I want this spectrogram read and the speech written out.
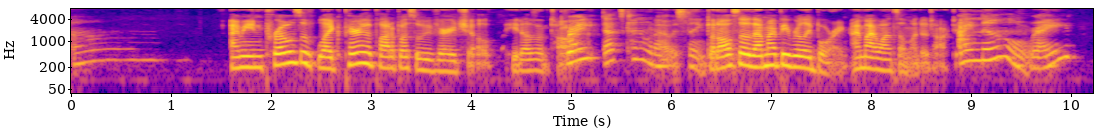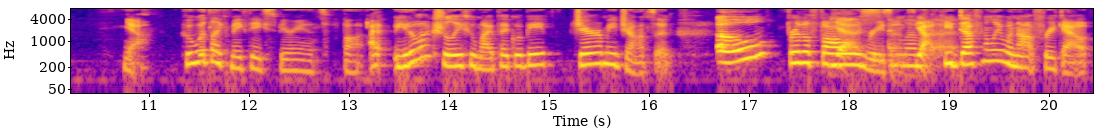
um, I mean, pros of like Perry the Platypus will be very chill. He doesn't talk. right, that's kind of what I was thinking. But also that might be really boring. I might want someone to talk to. I know, right? Yeah. Who would like make the experience fun? I you know actually who my pick would be? Jeremy Johnson. Oh, For the following Yes, reasons. Yeah, he definitely would not freak out.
